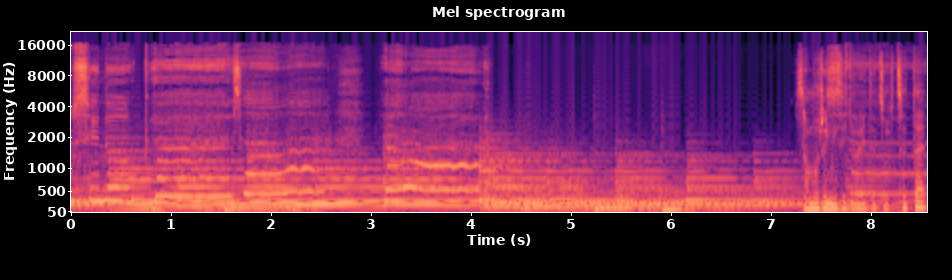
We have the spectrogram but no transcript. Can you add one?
si dokázala Samozřejmě si dělejte, co chcete,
